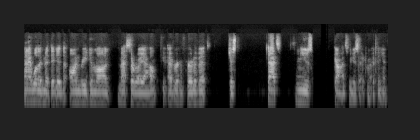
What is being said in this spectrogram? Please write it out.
and I will admit they did the Henri Dumont Messa Royale, if you ever have heard of it. Just that's music, God's music, in my opinion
